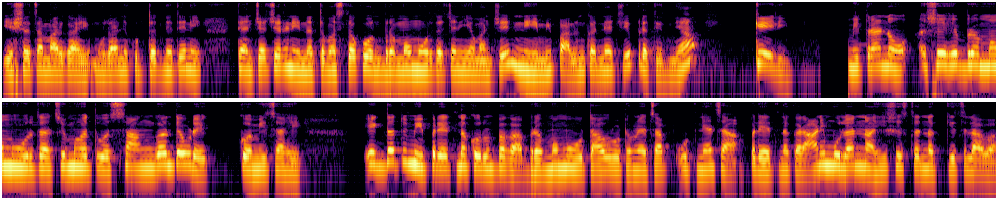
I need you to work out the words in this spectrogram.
यशाचा मार्ग आहे. मुलाने कृतज्ञतेने त्यांच्या चरणी नतमस्तक होऊन ब्रह्ममुहूर्ताच्या नियमांचे नेहमी पालन करण्याची प्रतिज्ञा केली. मित्रांनो असे हे ब्रह्ममुहूर्ताचे महत्त्व सांगन तेवढे कमीच आहे. एकदा तुम्ही प्रयत्न करून बघा ब्रह्ममुहूर्तावर उठवण्याचा उठण्याचा प्रयत्न करा आणि मुलांना ही शिस्त नक्कीच लावा.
